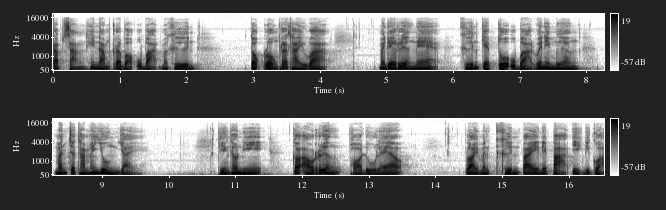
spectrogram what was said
รับสั่งให้นำกระบอกอุบาทมาคืน ตกลงพระไทยว่า ไม่ได้เรื่องแน่ ขืนเก็บตัวอุบาทไว้ในเมือง มันจะทำให้ยุ่งใหญ่ เพียงเท่านี้ก็เอาเรื่องพอดูแล้ว ปล่อยมันคืนไปในป่าอีกดีกว่า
